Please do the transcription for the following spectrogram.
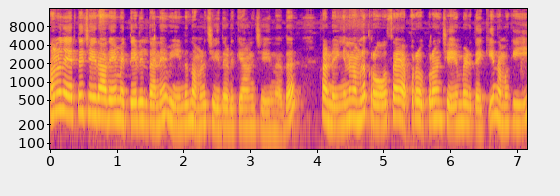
നമ്മൾ നേരത്തെ ചെയ്ത അതേ മെത്തേഡിൽ തന്നെ വീണ്ടും നമ്മൾ ചെയ്തെടുക്കുകയാണ് ചെയ്യുന്നത്. കണ്ടു ഇങ്ങനെ നമ്മൾ ക്രോസായി അപ്പുറം ഇപ്പുറം ചെയ്യുമ്പോഴത്തേക്ക് നമുക്ക് ഈ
